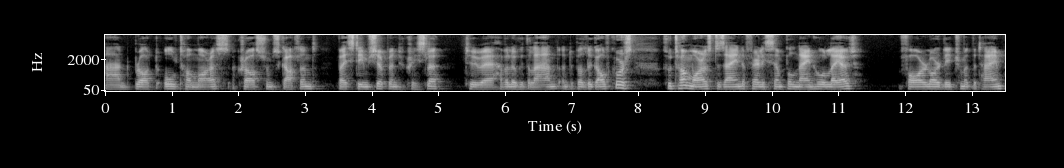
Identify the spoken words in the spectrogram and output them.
and brought old Tom Morris across from Scotland by steamship into Creeslough to uh, have a look at the land and to build a golf course. So Tom Morris designed a fairly simple nine-hole layout for Lord Leitrim at the time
